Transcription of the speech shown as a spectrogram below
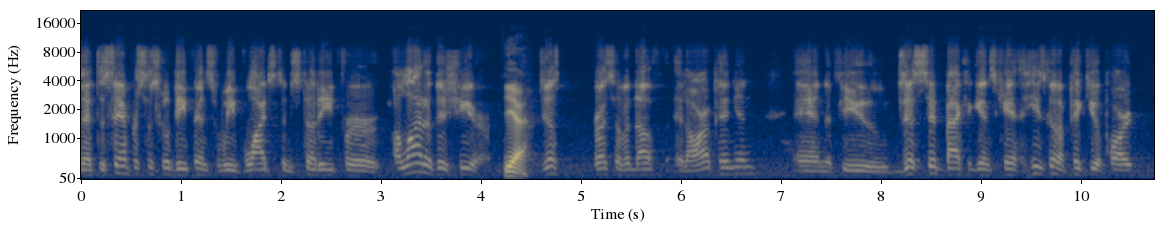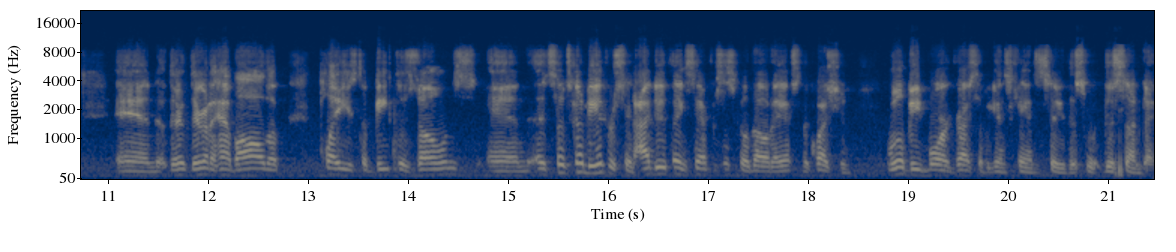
that the San Francisco defense we've watched and studied for a lot of this year. Yeah. Just aggressive enough, in our opinion. And if you just sit back against Can he's going to pick you apart. And they're, they're going to have all the plays to beat the zones. And it's, so it's going to be interesting. I do think San Francisco, though, to answer the question, will be more aggressive against Kansas City this this Sunday.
